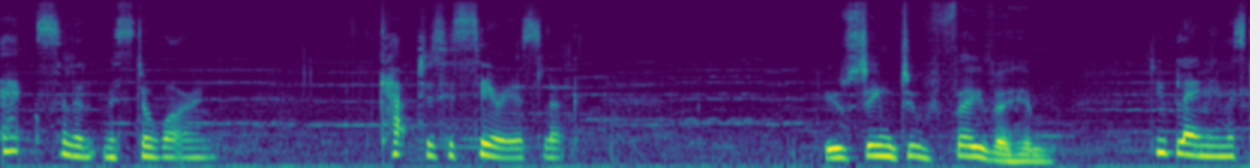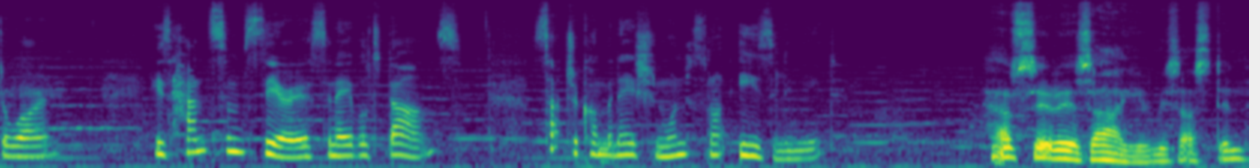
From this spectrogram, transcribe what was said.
excellent, Mr. Warren. Captures his serious look. You seem to favour him. Do you blame me, Mr. Warren? He's handsome, serious, and able to dance. Such a combination one does not easily meet. How serious are you, Miss Austen?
